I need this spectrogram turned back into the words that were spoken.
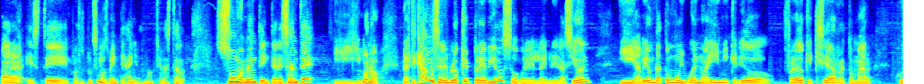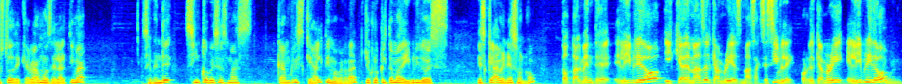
para este, pues los próximos 20 años, ¿no? Que va a estar sumamente interesante. Y bueno, platicábamos en el bloque previo sobre la hibridación y había un dato muy bueno ahí, mi querido Fredo, que quisiera retomar justo de que hablábamos del Altima. Se vende cinco veces más Camrys que Altima, ¿verdad? Yo creo que el tema de híbrido es, es clave en eso, ¿no? Totalmente. El híbrido y que además del Camry es más accesible, porque el Camry, el híbrido, bueno.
